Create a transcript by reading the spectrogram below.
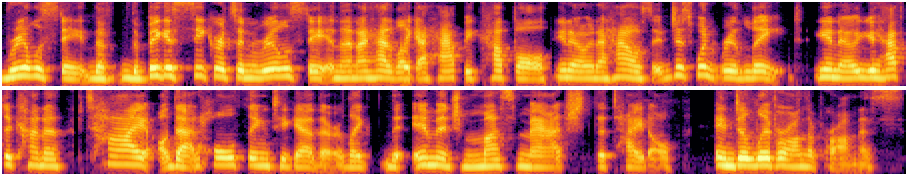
real estate the, the biggest secrets in real estate and then i had like a happy couple you know in a house it just wouldn't relate you know? You have to kind of tie that whole thing together like the image must match the title and deliver on the promise.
